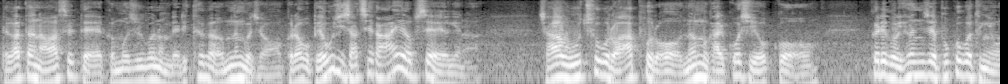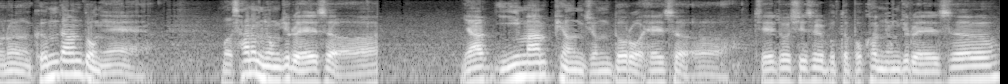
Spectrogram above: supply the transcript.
들어갔다 나왔을 때 금오지구는 메리트가 없는 거죠. 그리고 배우지 자체가 아예 없어요 여기는. 좌우측으로 앞으로 넘어갈 곳이 없고 그리고 현재 북구 같은 경우는 금단동에 뭐 산업용지로 해서 약 2만 평 정도로 해서 제조시설부터 복합용지로 해서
